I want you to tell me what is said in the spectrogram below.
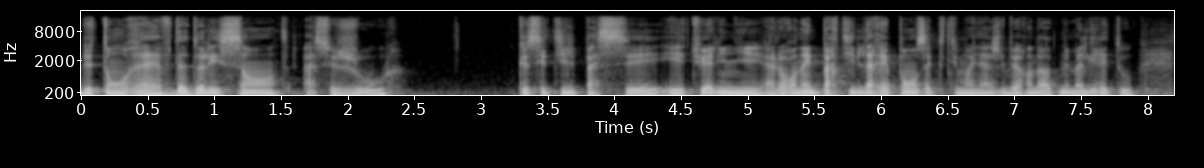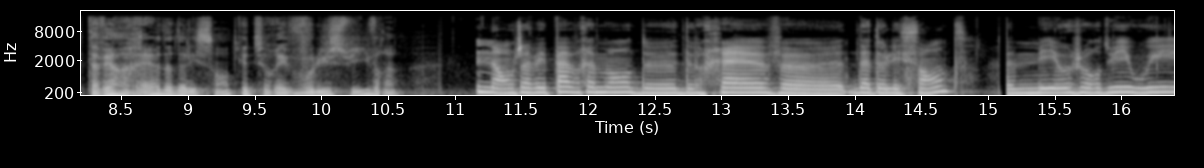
De ton rêve d'adolescente à ce jour, que s'est-il passé et es-tu aligné? Alors, on a une partie de la réponse avec le témoignage de burn mais malgré tout, tu avais un rêve d'adolescente que tu aurais voulu suivre? Non, j'avais pas vraiment de, rêve euh, d'adolescente. Mais aujourd'hui, oui,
